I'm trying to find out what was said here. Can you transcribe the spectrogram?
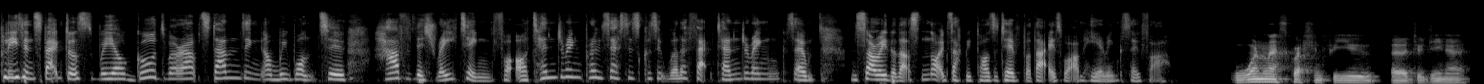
please inspect us. We are good, we're outstanding, and we want to have this rating for our tendering processes because it will affect tendering. So, I'm sorry that that's not exactly positive, but that is what I'm hearing so far. One last question for you, uh, Georgina.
